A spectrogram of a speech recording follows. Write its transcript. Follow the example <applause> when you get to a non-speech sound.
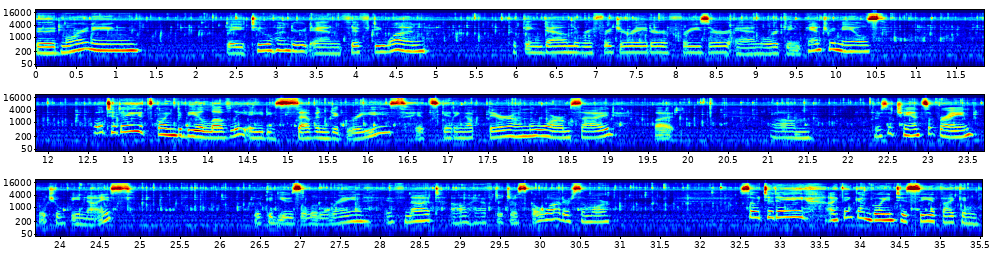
Good morning. Day 251. Cooking down the refrigerator, freezer, and working pantry meals. Well, today it's going to be a lovely 87 degrees. It's getting up there on the warm side, but um, there's a chance of rain, which will be nice. We could use a little rain. If not, I'll have to just go water some more. So today, I think I'm going to see if I can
